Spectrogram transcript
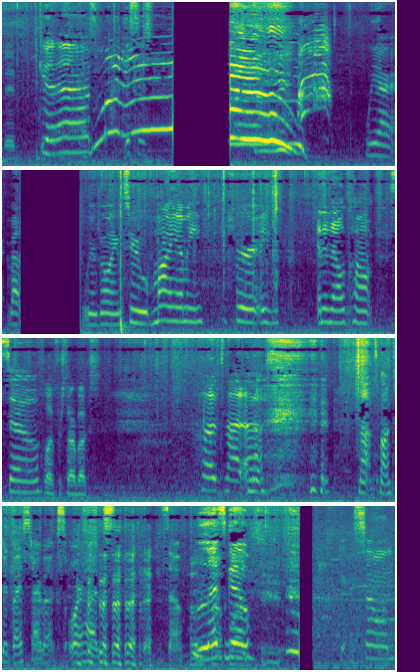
Good morning. we are about. We're going to Miami for a NNL comp. So plug for Starbucks. Hugs, not us. not sponsored by Starbucks or Hugs. so let's go. Get some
